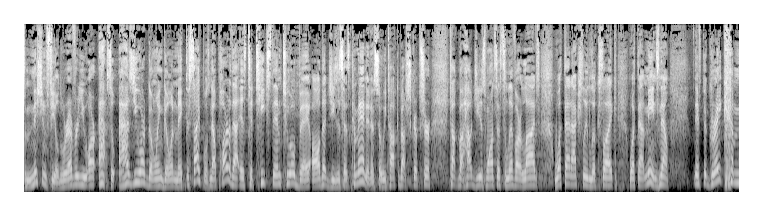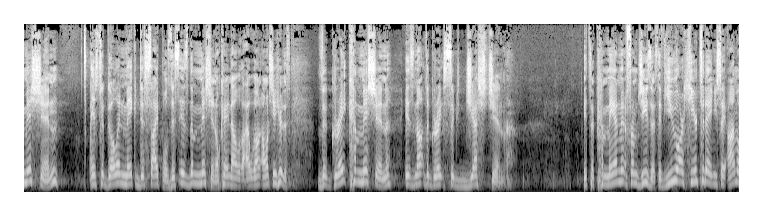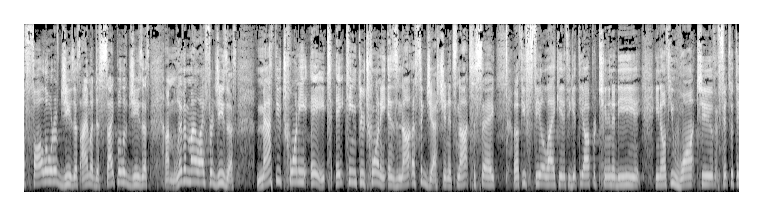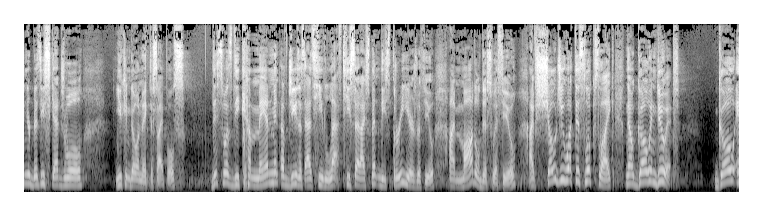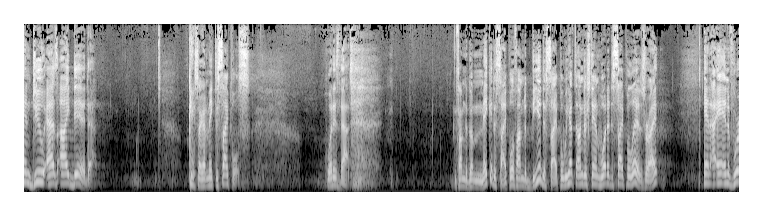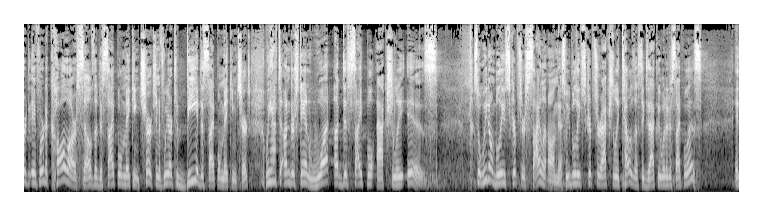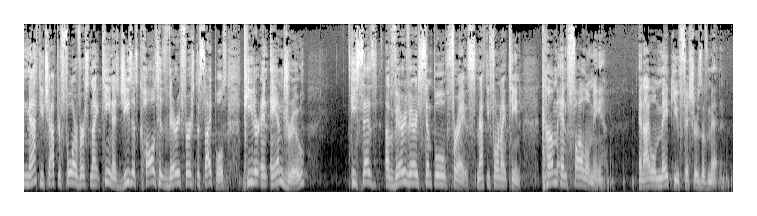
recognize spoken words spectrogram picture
It's a mission field wherever you are at. So as you are going, go and make disciples. Now, part of that is to teach them to obey all that Jesus has commanded. And so we talk about scripture, talk about how Jesus wants us to live our lives, what that actually looks like, what that means. Now, if the Great Commission is to go and make disciples. This is the mission, okay? Now, I, want you to hear this. The Great Commission is not the great suggestion. It's a commandment from Jesus. If you are here today and you say, I'm a follower of Jesus, I'm a disciple of Jesus, I'm living my life for Jesus, Matthew 28, 18 through 20 is not a suggestion. It's not to say, well, if you feel like it, if you get the opportunity, you know, if you want to, if it fits within your busy schedule you can go and make disciples. This was the commandment of Jesus as he left. He said, I spent these three years with you. I modeled this with you. I've showed you what this looks like. Now go and do it. Go and do as I did. Okay, so I got to make disciples. What is that? If I'm to go make a disciple, if I'm to be a disciple, we have to understand what a disciple is, right? And, and if, we're, if we're to call ourselves a disciple making church, and if we are to be a disciple making church, we have to understand what a disciple actually is. So we don't believe Scripture is silent on this. We believe Scripture actually tells us exactly what a disciple is. In Matthew chapter 4, verse 19, as Jesus calls his very first disciples, Peter and Andrew, he says a very, very simple phrase Matthew 4 19, come and follow me, and I will make you fishers of men.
